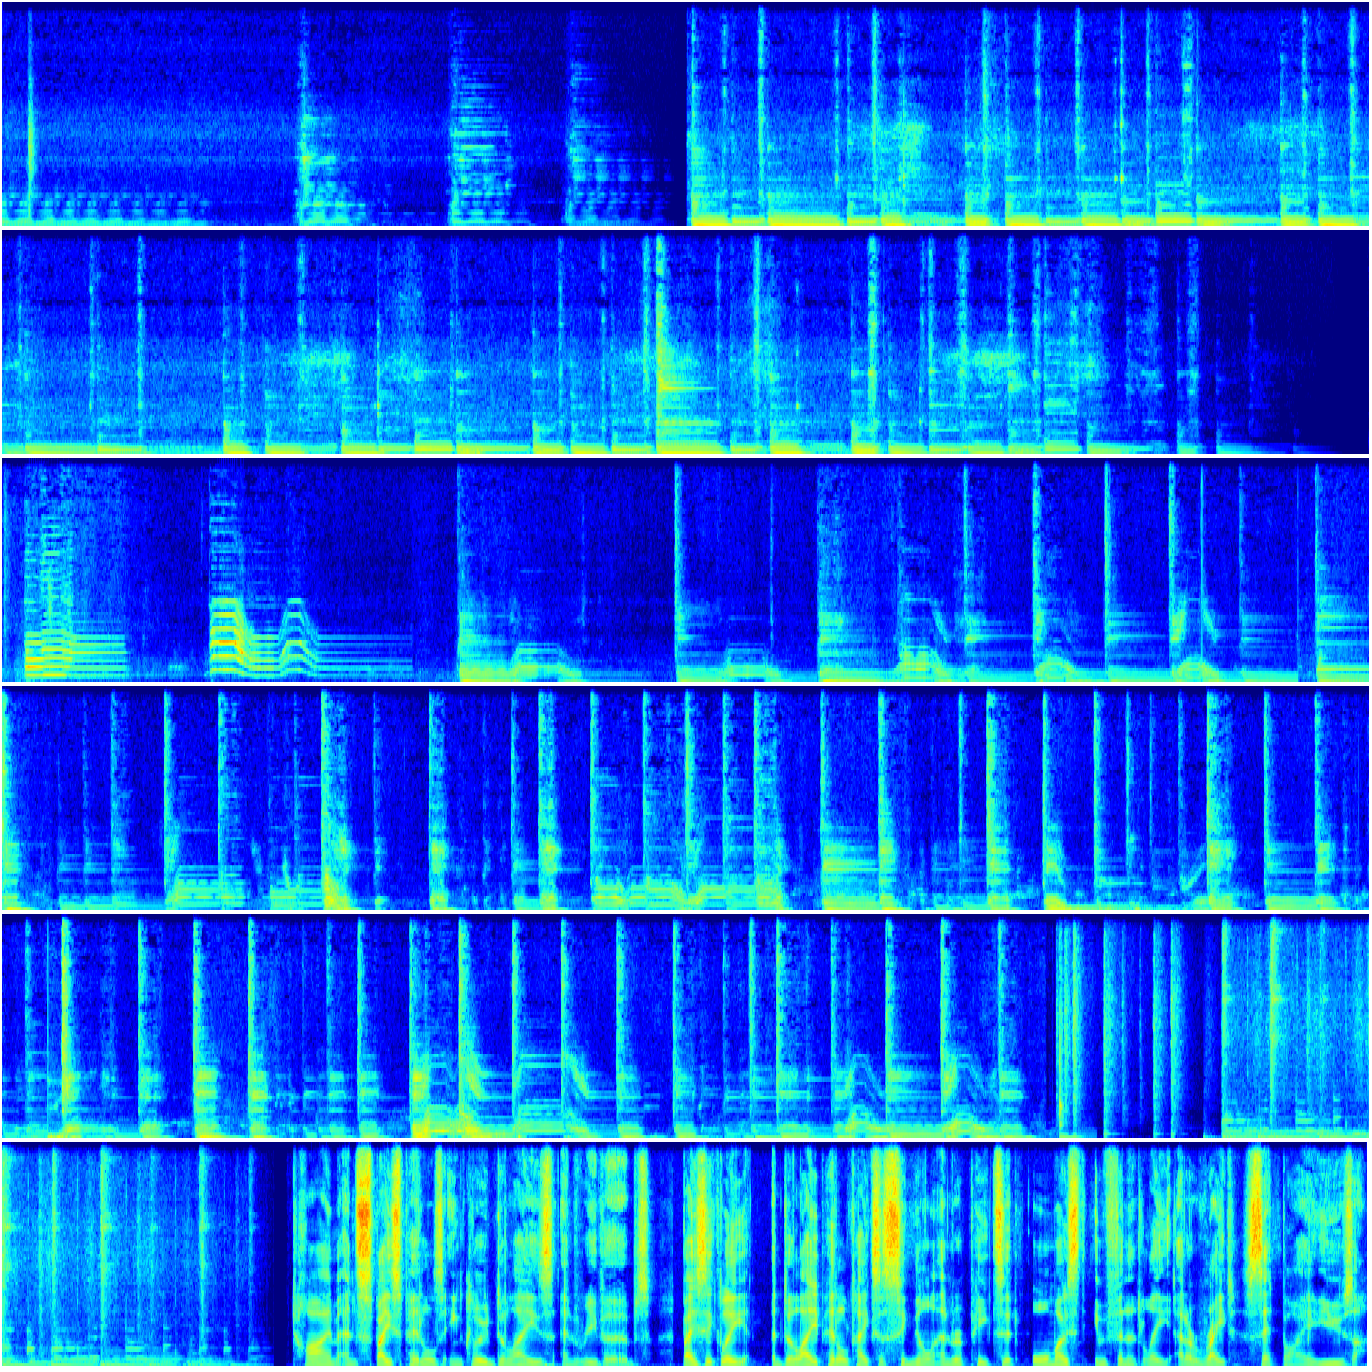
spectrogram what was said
and space pedals include delays and reverbs. Basically, a delay pedal takes a signal and repeats it almost infinitely at a rate set by a user.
